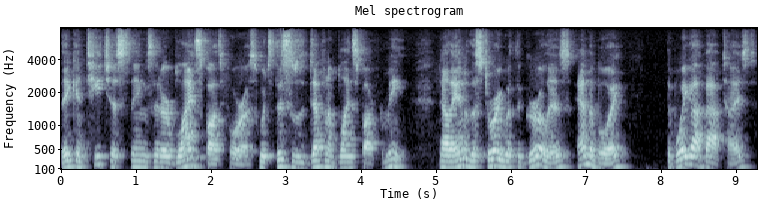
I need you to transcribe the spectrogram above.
they can teach us things that are blind spots for us which this was a definite blind spot for me. Now the end of the story with the girl is and the boy the boy got baptized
